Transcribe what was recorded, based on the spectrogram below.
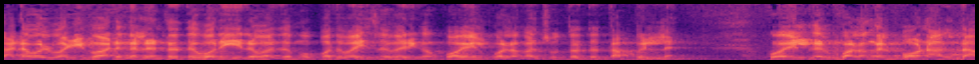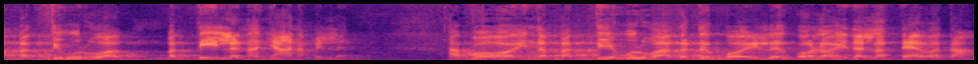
கடவுள் வழிபாடுகள்ன்றது ஒரு இருபது முப்பது வயசு வரைக்கும் கோயில் குளங்கள் சுத்தது தப்பு இல்லை கோயில்கள் குளங்கள் போனால்தான் பக்தி உருவாகும். பக்தி இல்லைன்னா ஞானம் இல்லை. அப்போது இந்த பக்தியை உருவாக்குறது கோயில் குளம் இதெல்லாம் தேவை தான்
